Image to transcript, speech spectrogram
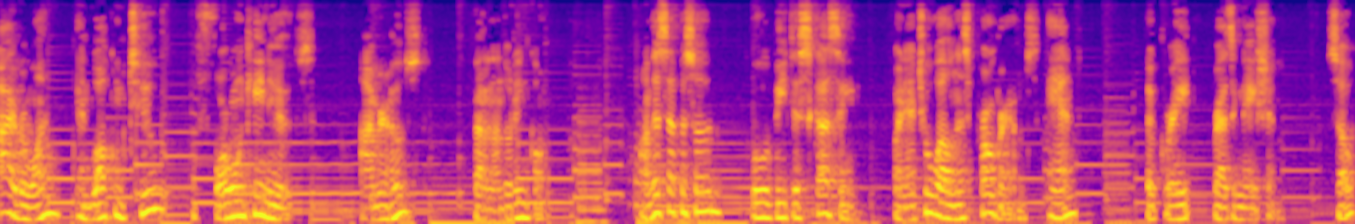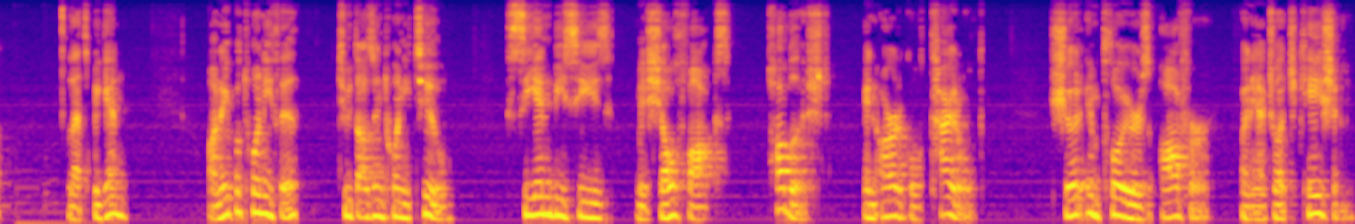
Hi, everyone, and welcome to 401k News. I'm your host, Fernando Rincon. On this episode, we will be discussing financial wellness programs and the Great Resignation. So, let's begin. On April 25th, 2022, CNBC's Michelle Fox published an article titled Should Employers Offer Financial Education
